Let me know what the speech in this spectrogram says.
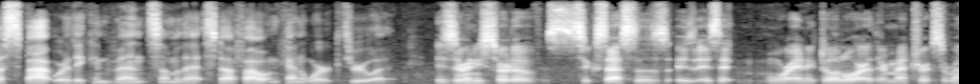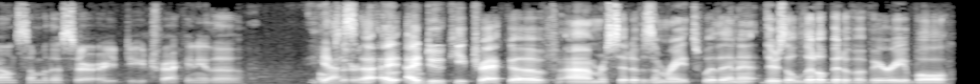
a spot where they can vent some of that stuff out and kind of work through it. Is there any sort of successes? Is, is it more anecdotal? Are there metrics around some of this, or you, do you track any of the? Yes, I, I, do keep track of um, recidivism rates within it. There's a little bit of a variable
